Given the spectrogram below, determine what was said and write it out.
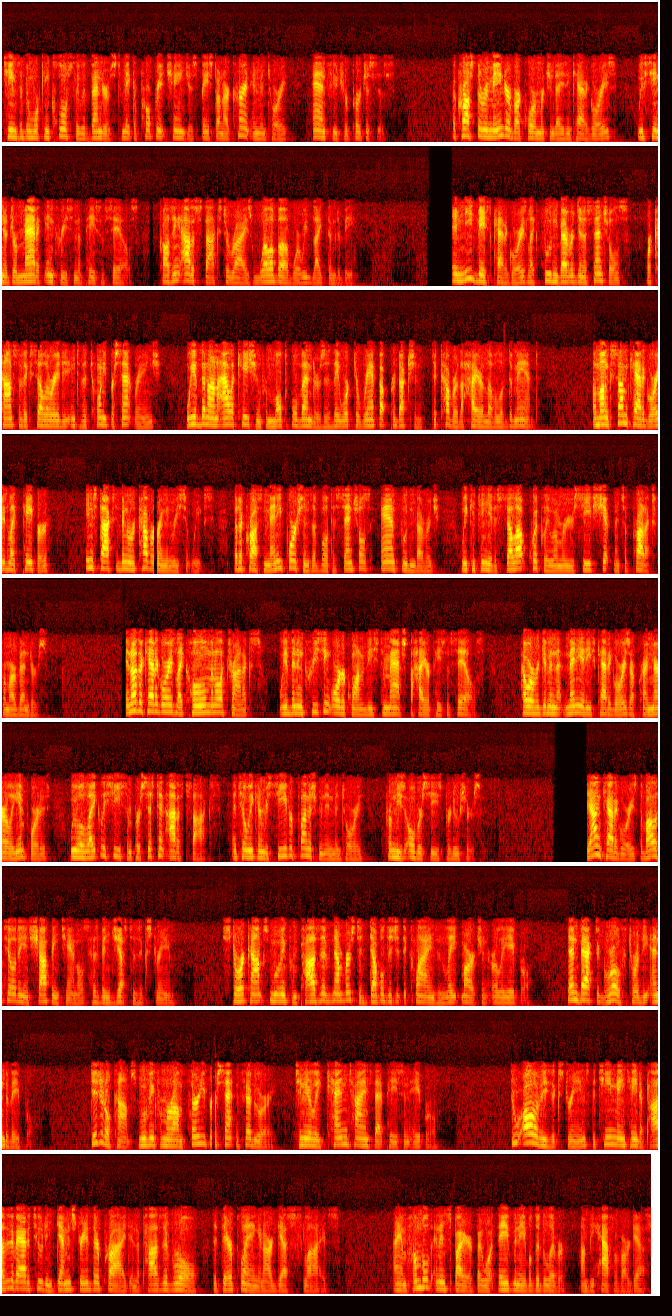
teams have been working closely with vendors to make appropriate changes based on our current inventory and future purchases. Across the remainder of our core merchandising categories, we've seen a dramatic increase in the pace of sales, causing out of stocks to rise well above where we'd like them to be. In need-based categories like food and beverage and essentials, where comps have accelerated into the 20% range, we have been on allocation from multiple vendors as they work to ramp up production to cover the higher level of demand. Among some categories like paper, in-stocks have been recovering in recent weeks, but across many portions of both essentials and food and beverage, we continue to sell out quickly when we receive shipments of products from our vendors. In other categories like home and electronics, we have been increasing order quantities to match the higher pace of sales. However, given that many of these categories are primarily imported, we will likely see some persistent out of stocks until we can receive replenishment inventory from these overseas producers. Beyond categories, the volatility in shopping channels has been just as extreme. Store comps moving from positive numbers to double-digit declines in late March and early April, then back to growth toward the end of April. Digital comps moving from around 30% in February to nearly 10 times that pace in April. Through all of these extremes, the team maintained a positive attitude and demonstrated their pride in the positive role that they're playing in our guests' lives. I am humbled and inspired by what they've been able to deliver on behalf of our guests.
